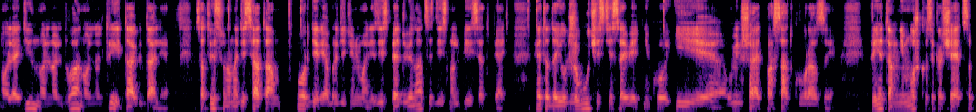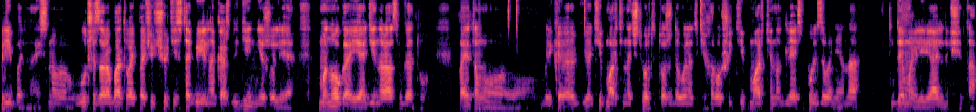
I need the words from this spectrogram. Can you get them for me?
0.02, 0.03 и так далее. Соответственно, на десятом ордере, обратите внимание, здесь 5.12, здесь 0.55. Это дает живучести советнику и уменьшает просадку в разы. При этом немножко сокращается прибыльность. Но лучше зарабатывать по чуть-чуть и стабильно каждый день, нежели много и один раз в году. Поэтому тип Мартина 4 тоже довольно-таки хороший тип Мартина для использования на демо или реальных счетах.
